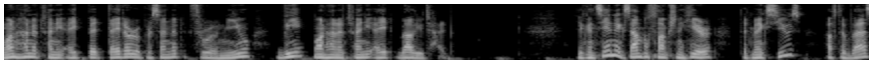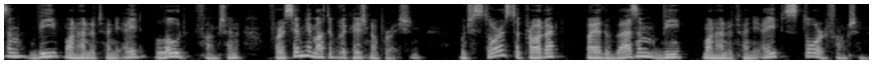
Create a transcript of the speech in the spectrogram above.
128-bit data represented through a new V128 value type. You can see an example function here that makes use of the WASM V128 load function for a SIMD multiplication operation, which stores the product via the WASM V128 store function.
